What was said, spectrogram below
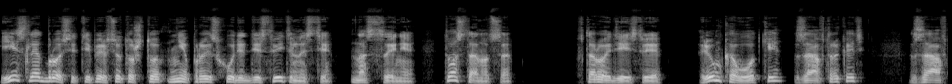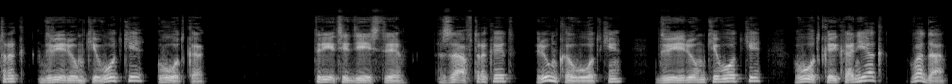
Если отбросить теперь все то, что не происходит в действительности на сцене, то останутся. Второе действие. Рюмка водки, завтракать, завтрак, две рюмки водки, водка. Третье действие. Завтракает, рюмка водки, две рюмки водки, водка и коньяк, вода.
